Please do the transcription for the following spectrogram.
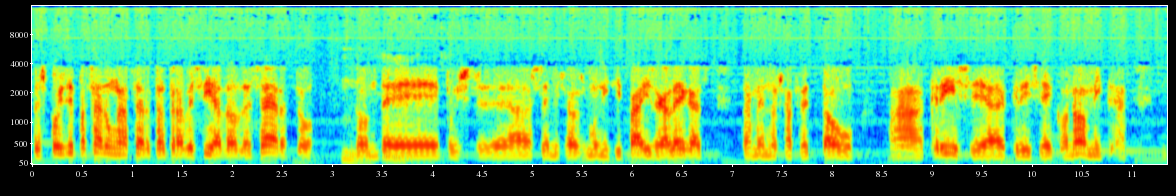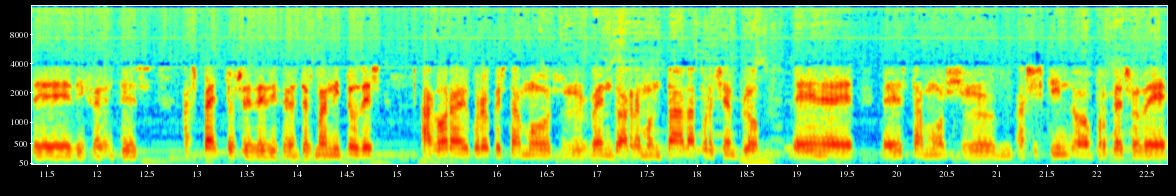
despois de pasar unha certa travesía do deserto, mm. donde pois as emisoras municipais galegas tamén nos afectou a crise, a crise económica de diferentes aspectos e de diferentes magnitudes, Agora eu creo que estamos vendo a remontada, por exemplo, eh, eh estamos eh, asistindo ao proceso de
